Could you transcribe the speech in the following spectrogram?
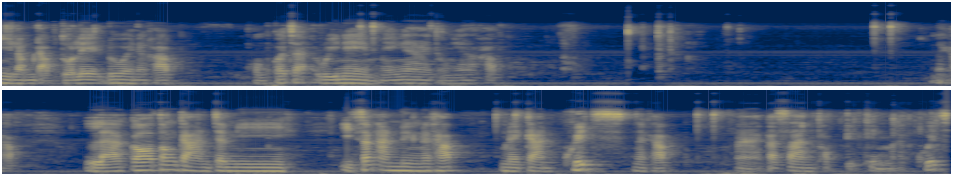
มีลำดับตัวเลขด้วยนะครับ ผมก็จะ rename ง่ายๆ ตรงนี้นะครับนะครับ แล้วก็ต้องการจะมีอีกสักอันนึงนะครับ ในการ quiz นะครับอ่าก็สร้าง topic ขึ้นมา quiz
